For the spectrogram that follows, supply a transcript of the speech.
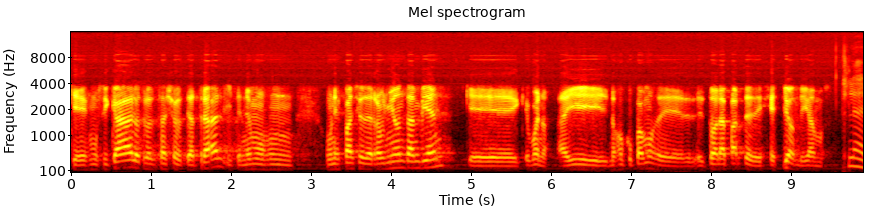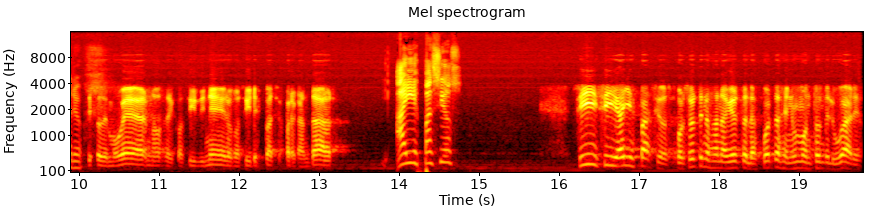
que es musical, otro ensayo teatral y tenemos un, espacio de reunión también que, bueno, ahí nos ocupamos de, toda la parte de gestión, digamos. Claro. Eso de movernos, de conseguir dinero, conseguir espacios para cantar. ¿Hay espacios? Sí, sí, hay espacios. Por suerte nos han abierto las puertas en un montón de lugares.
